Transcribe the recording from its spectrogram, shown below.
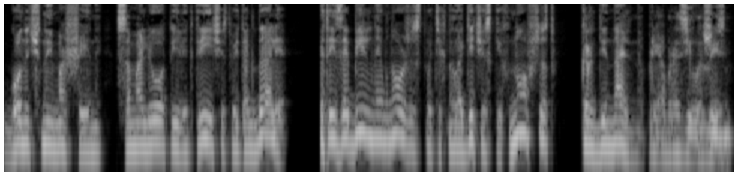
гоночные машины, самолеты, электричество и так далее — это изобильное множество технологических новшеств кардинально преобразило жизнь.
